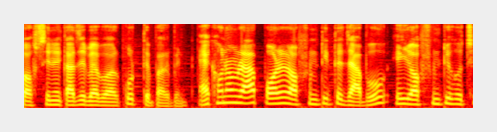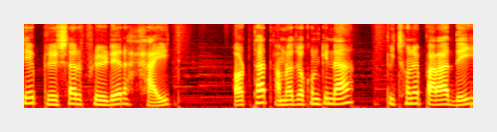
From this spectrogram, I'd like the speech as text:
টপসিনের কাজে ব্যবহার করতে পারবেন। এখন আমরা পরের অপশনটিতে যাব। এই অপশনটি হচ্ছে প্রেশার ফিল্ডের হাইট অর্থাৎ আমরা যখন কিনা পিছনে পাড়া দেই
